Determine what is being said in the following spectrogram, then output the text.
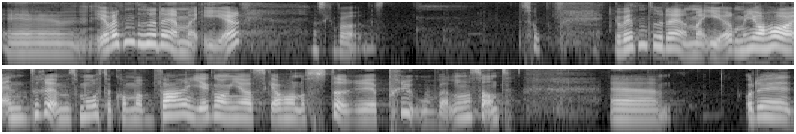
Eh, jag vet inte hur det är med er. Jag ska bara... Så. Jag vet inte hur det är med er, men jag har en dröm som återkommer varje gång jag ska ha något större prov eller något sånt. Eh, och det,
